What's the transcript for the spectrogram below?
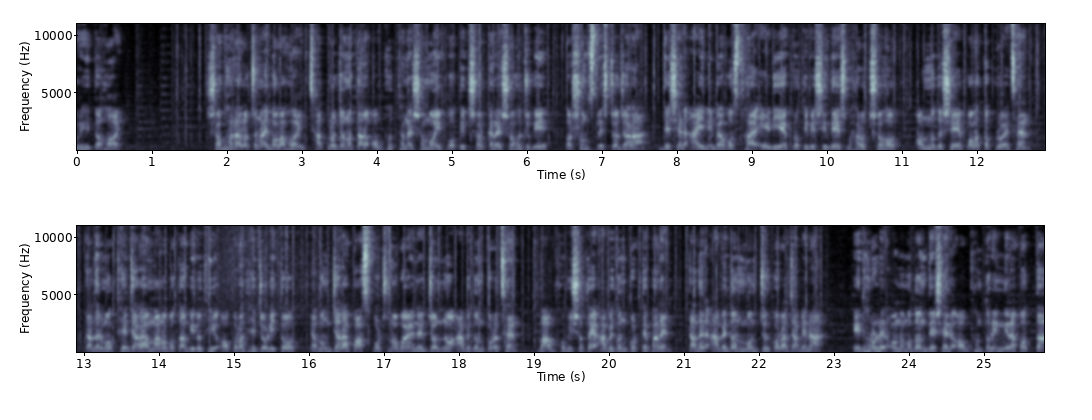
গৃহীত হয়। সভার আলোচনায় বলা হয়, ছাত্র জনতার অভ্যুত্থানের সময় পতিত সরকারের সহযোগী ও সংশ্লিষ্ট যারা দেশের আইনি ব্যবস্থা এড়িয়ে প্রতিবেশী দেশ ভারতসহ অন্য দেশে পলাতক রয়েছেন, তাদের মধ্যে যারা মানবতা বিরোধী অপরাধে জড়িত এবং যারা পাসপোর্ট নবায়নের জন্য আবেদন করেছেন বা ভবিষ্যতে আবেদন করতে পারেন, তাদের আবেদন মঞ্জুর করা যাবে না। এ ধরনের অনুমোদন দেশের অভ্যন্তরীণ নিরাপত্তা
